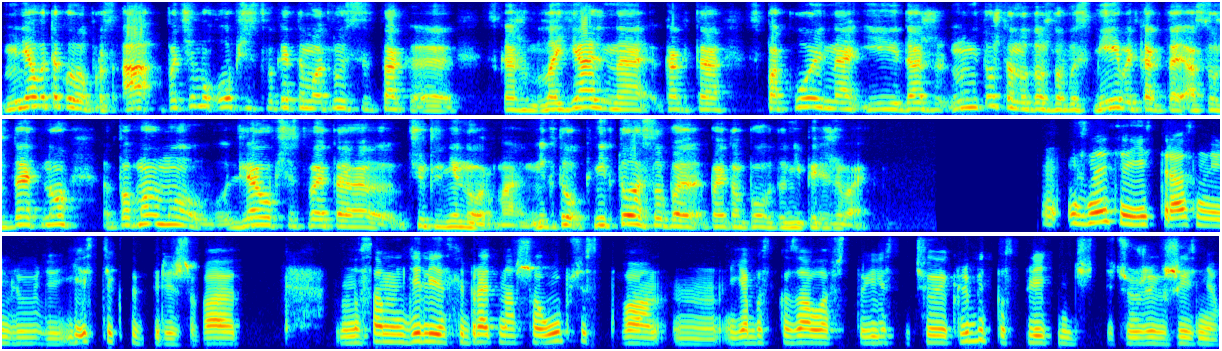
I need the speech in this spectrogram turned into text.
у меня вот такой вопрос, а почему общество к этому относится так, э, скажем, лояльно, как-то спокойно и даже, ну не то, что оно должно высмеивать, как-то осуждать, но, по-моему, для общества это чуть ли не норма. Никто, никто особо по этому поводу не переживает. знаете, есть разные люди. Есть те, кто переживают. Но на самом деле, если брать наше общество, я бы сказала, что если человек любит посплетничать о чужих жизнях,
